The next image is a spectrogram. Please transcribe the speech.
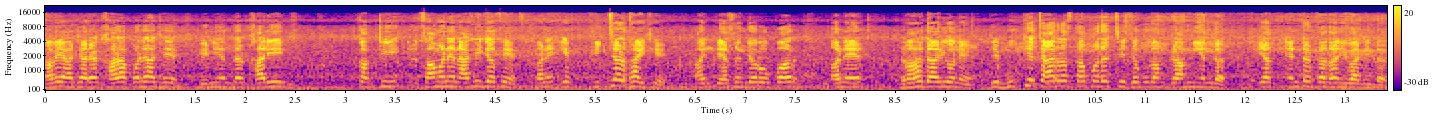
હવે આ જ્યારે ખાડા પડ્યા છે, એની અંદર ખાલી કપચી સામાન્ય નાખી જશે અને એક પિક્ચર થાય છે. અને પેસેન્જરો પર અને રાહદારીઓને, જે મુખ્ય ચાર રસ્તા પર જ છે જબુગામ ગ્રામની અંદર એન્ટર થતા વારની અંદર.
